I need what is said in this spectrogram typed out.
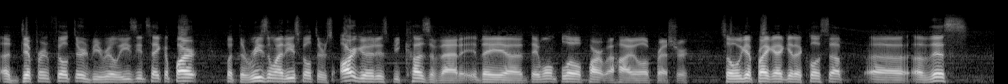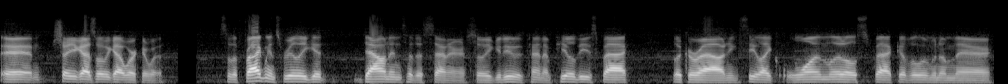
a, a different filter, it'd be real easy to take apart. But the reason why these filters are good is because of that. They, uh, they won't blow apart with high oil pressure. So we'll get probably get a close up uh, of this and show you guys what we got working with. So the fragments really get down into the center. So what you can do is kind of peel these back, look around. You can see like one little speck of aluminum there.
